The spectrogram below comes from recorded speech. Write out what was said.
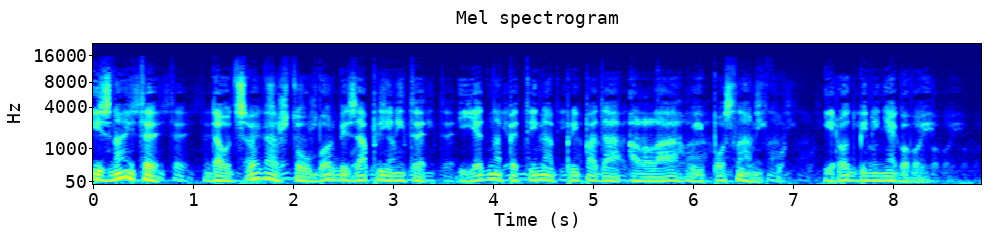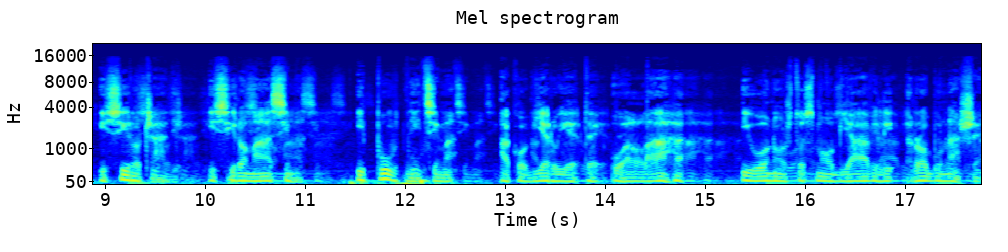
I znajte da od svega što u borbi zaplijenite, jedna petina pripada Allahu i poslaniku i rodbini njegovoj, i siročadi, i siromasima, i putnicima, ako vjerujete u Allaha i u ono što smo objavili robu naše,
